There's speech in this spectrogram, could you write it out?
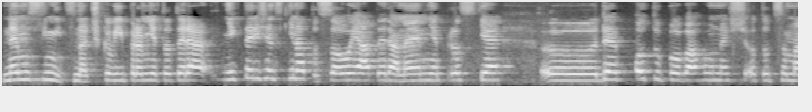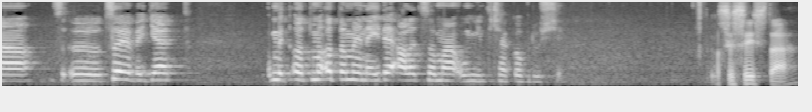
nemusí mít značkový, pro mě to teda, některý ženský na to jsou, já teda ne, mě prostě uh, jde o tu povahu, než o to, co má, uh, co je vidět, o, o to mi nejde, ale co má uvnitř jako v duši. Jsi si jistá?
